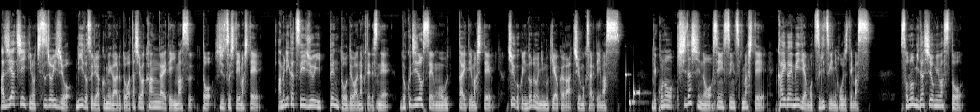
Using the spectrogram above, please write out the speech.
アジア地域の秩序維持をリードする役目があると私は考えていますと記述していまして、アメリカ追従一辺倒ではなくてですね、独自路線を訴えていまして、中国にどのように向き合うかが注目されています。で、この岸田氏の選出につきまして、海外メディアも次々に報じています。その見出しを見ますと、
